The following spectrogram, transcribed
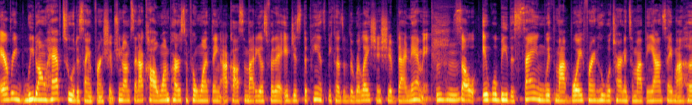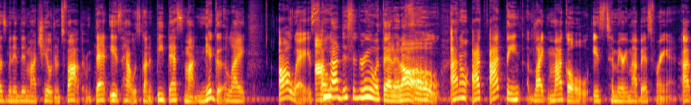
Every we don't have two of the same friendships. You know what I'm saying? I call one person for one thing, I call somebody else for that. It just depends because of the relationship dynamic. Mm-hmm. So it will be the same with my boyfriend who will turn into my fiance, my husband, and then my children's father. That is how it's gonna be. That's my nigga. Like always. So- I'm not disagreeing with that at all. so I don't. I I think like my goal is to marry my best friend. I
